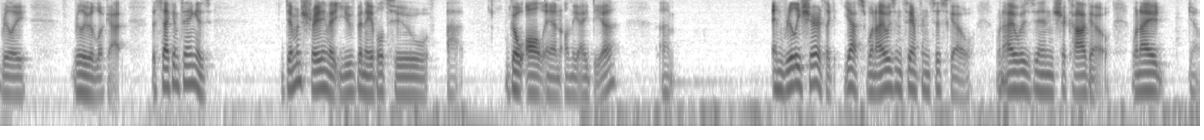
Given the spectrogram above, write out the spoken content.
really, really would look at. The second thing is demonstrating that you've been able to uh, go all in on the idea um, and really share. It's like, yes, when I was in San Francisco when I was in Chicago, when I, you know,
